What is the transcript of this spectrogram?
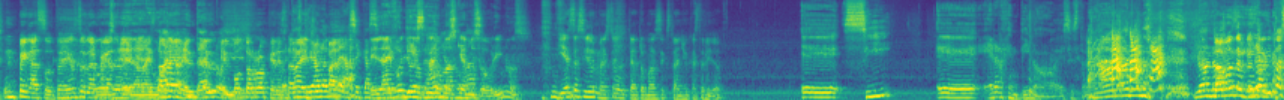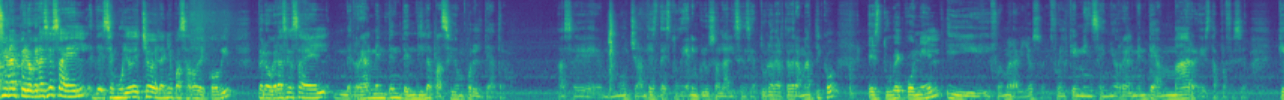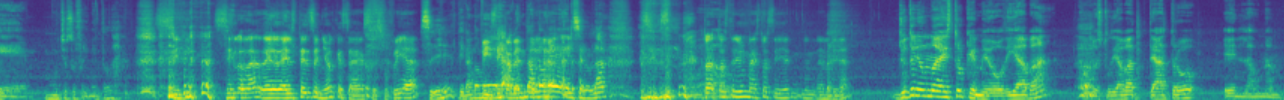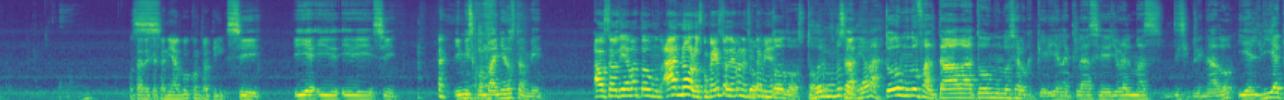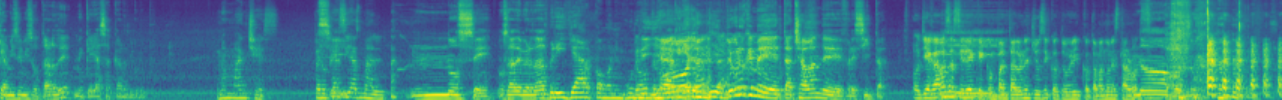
Un Pegaso, traía un celular Pegaso. Eh, igual Estaba el, el, el y- motorrocker, estaba hecho para... hace casi El iPhone yo lo 10 cuido años más que a mis sobrinos. ¿Y este ha sido el maestro de teatro más extraño que has tenido? Eh, sí, eh, era argentino, es extraño. No, no, no, no. no, no. Vamos a empezar Era muy pasional, pero gracias a él, de- se murió de hecho el año pasado de COVID, pero gracias a él me- realmente entendí la pasión por el teatro. Hace mucho, antes de estudiar incluso la licenciatura de arte dramático, estuve con él y, y fue maravilloso. Y fue el que me enseñó realmente a amar esta profesión, que mucho sufrimiento da. Sí, sí lo da. Él, él te enseñó que se, se sufría. Sí, tirándome, Físicamente. aventándome el celular. ¿Tú, tú has tenido un maestro así en, en- en la vida? Yo tenía un maestro que me odiaba cuando estudiaba teatro en la UNAM. O sea, de que tenía algo contra ti. Sí, y, y, y sí. Y mis compañeros también. Ah, o sea, odiaba a todo el mundo. Ah, no, los compañeros te odiaban a ti To- también. todos, Todo el mundo O sea, te odiaba. Todo el mundo faltaba, todo el mundo hacía lo que quería en la clase. Yo era el más disciplinado. Y el día que a mí se me hizo tarde, me quería sacar del grupo. No manches. ¿Pero qué Sí. hacías mal? No sé. O sea, de verdad. Brillar como ningún Brillar. No, yo, yo creo que me tachaban de fresita. ¿O llegabas así de que Y- con pantalones juicy couture y co- tomando un Starbucks? No, pues no.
